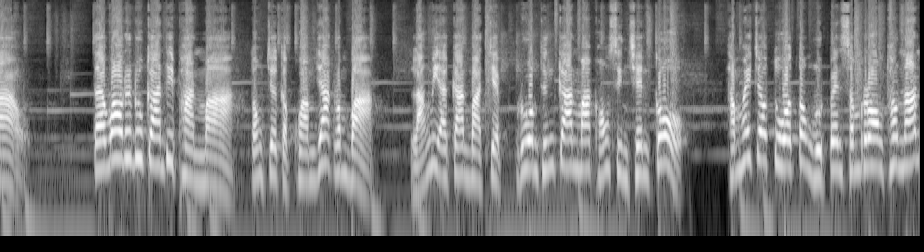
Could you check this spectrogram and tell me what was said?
2019 แต่ว่าฤดูกาลที่ผ่านมาต้องเจอกับความยากลำบาก หลังมีอาการบาดเจ็บรวมถึงการมาของซินเชนโกทำให้เจ้าตัวต้องหลุดเป็นสำรองเท่านั้น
